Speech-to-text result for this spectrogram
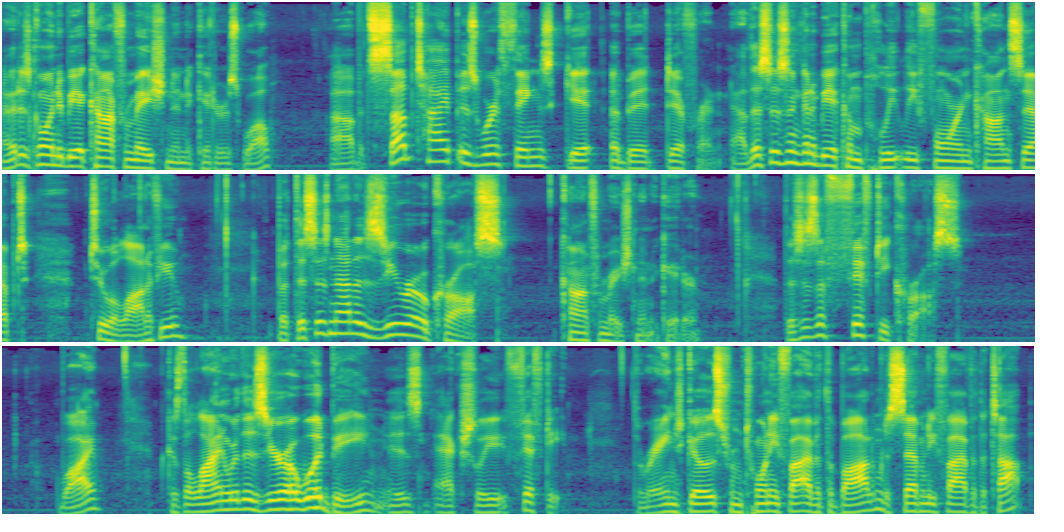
Now, it is going to be a confirmation indicator as well. Uh, but subtype is where things get a bit different. Now, this isn't going to be a completely foreign concept to a lot of you. But this is not a zero cross confirmation indicator. This is a 50 cross. Why? Because the line where the zero would be is actually 50. The range goes from 25 at the bottom to 75 at the top,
